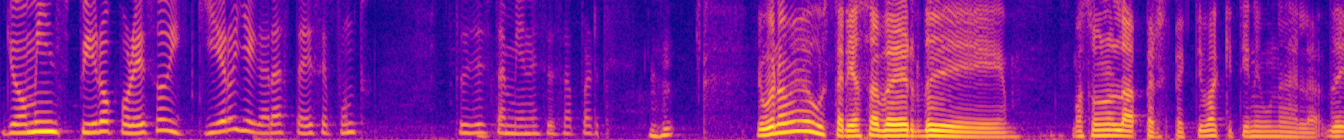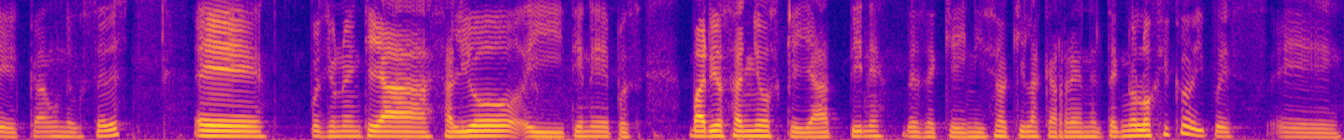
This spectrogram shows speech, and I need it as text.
yo me inspiro por eso y quiero llegar hasta ese punto. Entonces también es esa parte. Y bueno, a mí me gustaría saber de más o menos la perspectiva que tiene una de, la, de cada uno de ustedes. Eh, pues en que ya salió y tiene pues varios años que ya tiene desde que inició aquí la carrera en el tecnológico y pues eh,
